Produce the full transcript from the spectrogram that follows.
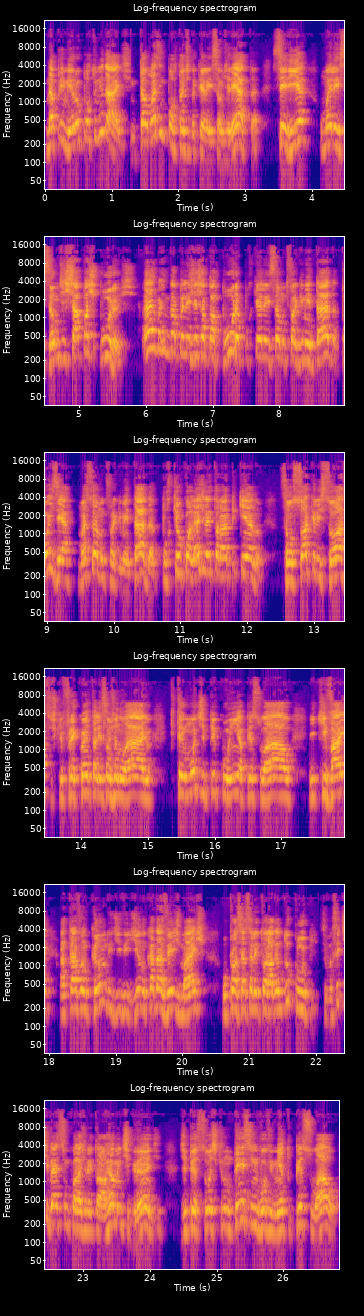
na primeira oportunidade. Então, mais importante do que a eleição direta seria uma eleição de chapas puras. Ah, mas não dá para eleger chapa pura porque a eleição é muito fragmentada? Pois é, mas só é muito fragmentada porque o colégio eleitoral é pequeno pequeno. São só aqueles sócios que frequentam ali São Januário, que tem um monte de picuinha pessoal e que vai atravancando e dividindo cada vez mais o processo eleitoral dentro do clube. Se você tivesse um colégio eleitoral realmente grande, de pessoas que não têm esse envolvimento pessoal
